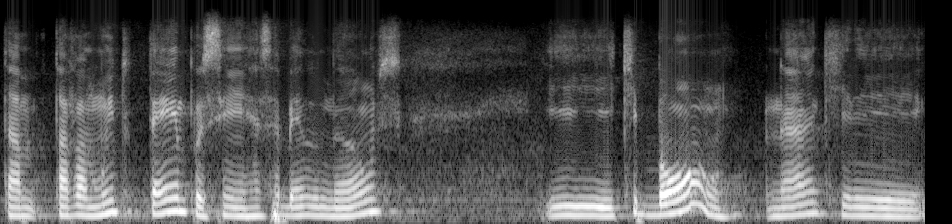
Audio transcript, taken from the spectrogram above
tá, tava há muito tempo assim recebendo nãos. E que bom, né, que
